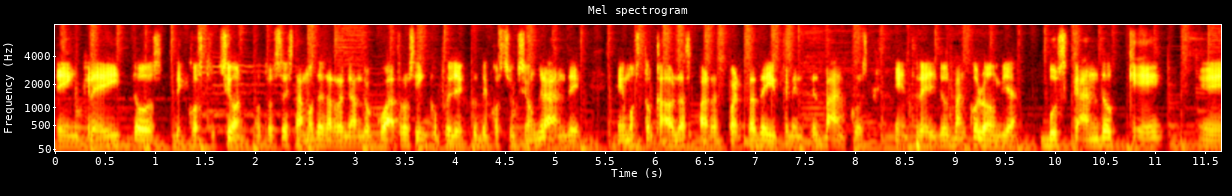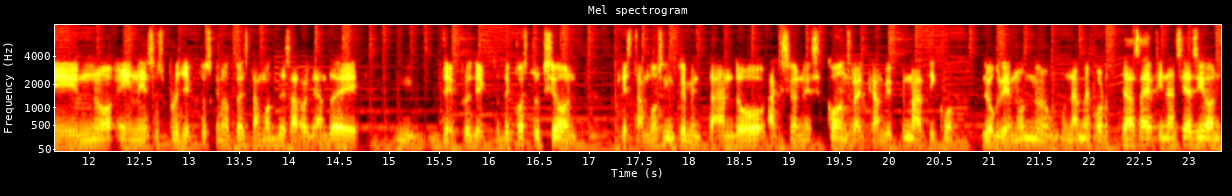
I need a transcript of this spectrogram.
en créditos de construcción. Nosotros estamos desarrollando cuatro o cinco proyectos de construcción grande. Hemos tocado las puertas de diferentes bancos, entre ellos Bancolombia, buscando que eh, no, en esos proyectos que nosotros estamos desarrollando de, de proyectos de construcción que estamos implementando acciones contra el cambio climático, logremos una mejor tasa de financiación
